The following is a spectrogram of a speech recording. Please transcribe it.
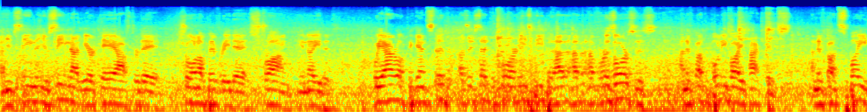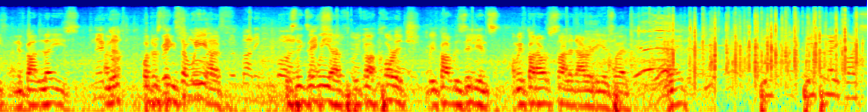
And you've seen that you've seen that here day after day, showing up every day, strong, united. We are up against it. As I said before, these people have, have, have resources and they've got the bully boy tactics and they've got spite and they've got lies. And it, but there's things that we have. There's things that we have. We've got courage, we've got resilience, and we've got our solidarity as well. Right? people like us,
